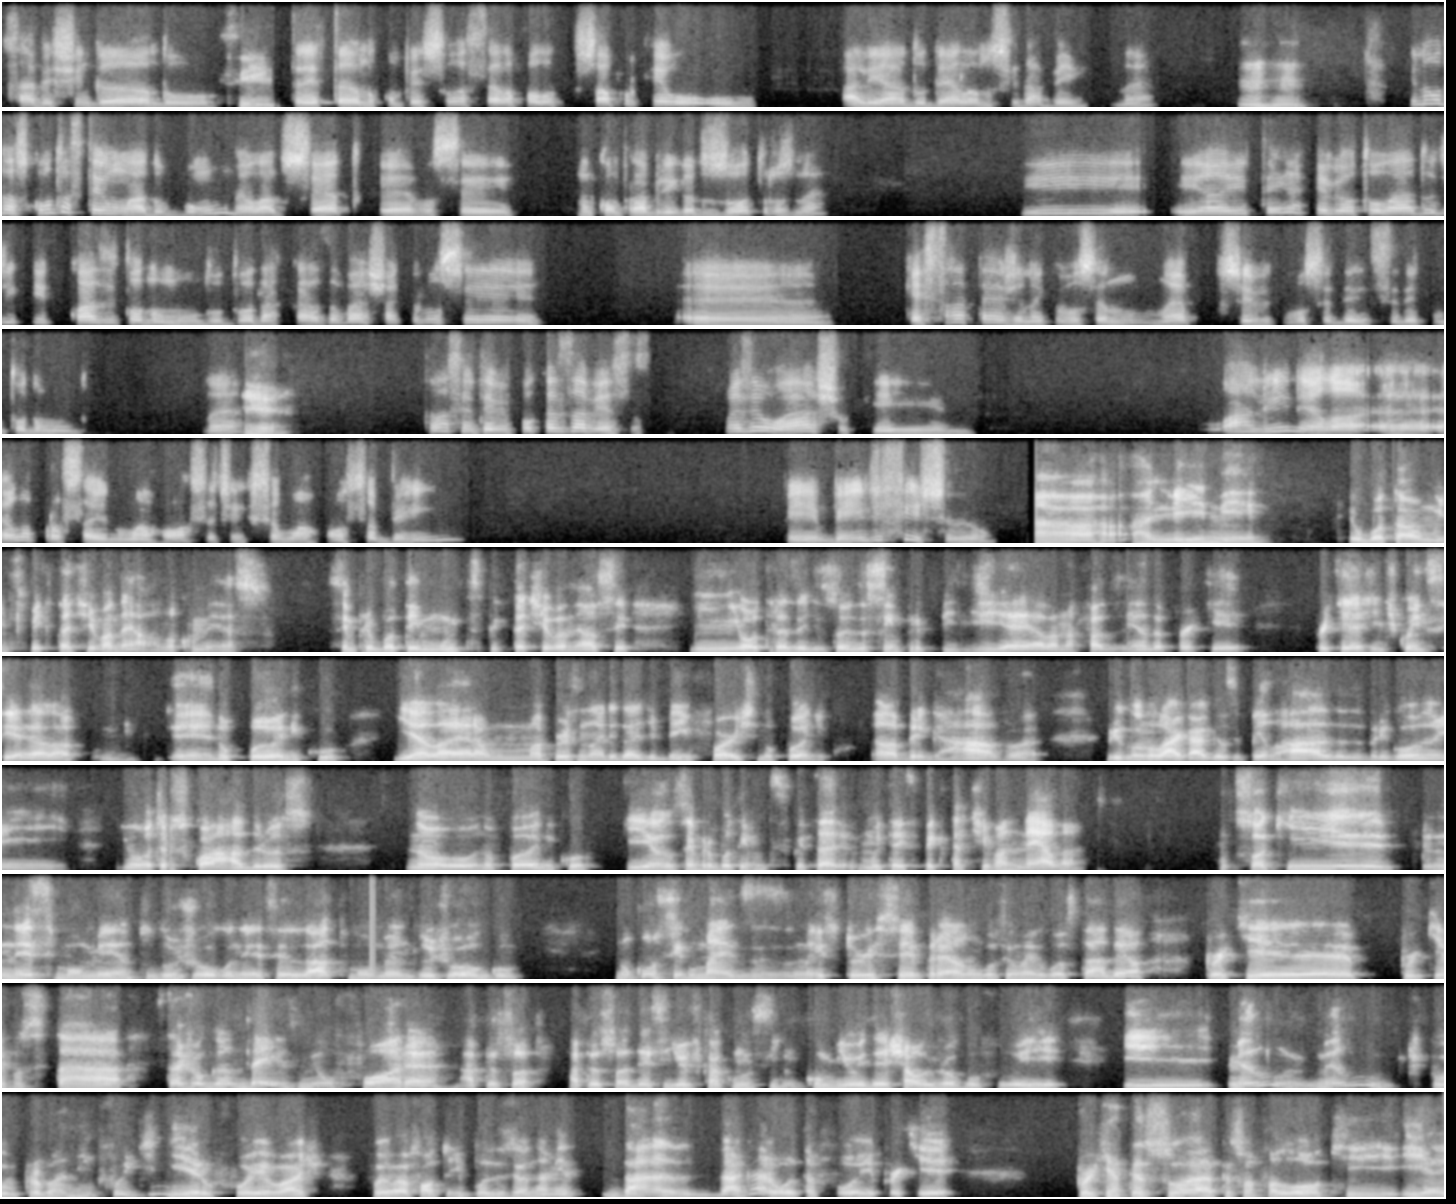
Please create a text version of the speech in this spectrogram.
sabe, xingando, sim. tretando com pessoas, ela falou só porque o, o aliado dela não se dá bem, né? Uhum. Final das contas tem um lado bom, né, o lado certo, que é você não comprar a briga dos outros, né? E, e aí tem aquele outro lado de que quase todo mundo do, da casa vai achar que você é, que é estratégia, né? Que você não, não é possível que você dê, se dê com todo mundo, né? É. Então, assim, teve poucas desavenças. Mas eu acho que a Aline, ela, é, ela para sair numa roça, tinha que ser uma roça bem, bem, bem difícil, viu? A Aline, eu botava muita expectativa nela no começo. Sempre botei muita expectativa nela. Se, em outras edições eu sempre pedia ela na Fazenda, porque, porque a gente conhecia ela é, no Pânico, e ela era uma personalidade bem forte no Pânico. Ela brigava, brigou no Largadas e Peladas, brigou em, em outros quadros no, no Pânico, e eu sempre botei muita expecta- muita expectativa nela. Só que nesse momento do jogo, nesse exato momento do jogo, não consigo mais, mais torcer pra ela, não consigo mais gostar dela. Porque, porque você tá, você tá jogando 10 mil fora. A pessoa, a pessoa decidiu ficar com 5 mil e deixar o jogo fluir. E mesmo, mesmo, tipo, o problema nem foi dinheiro, foi, eu acho. Foi a falta de posicionamento da, da garota, foi, porque porque a pessoa, a pessoa falou que ia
